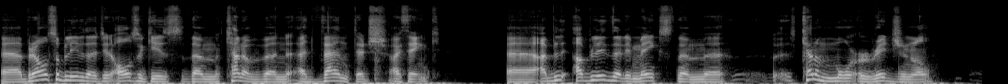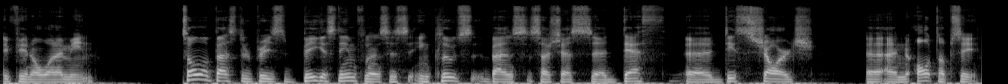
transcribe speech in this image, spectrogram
but I also believe that it also gives them kind of an advantage. I think. I, be- I believe that it makes them kind of more original, if you know what I mean. Some of Bastard Priest's biggest influences includes bands such as uh, Death, uh, Discharge, uh, and Autopsy.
